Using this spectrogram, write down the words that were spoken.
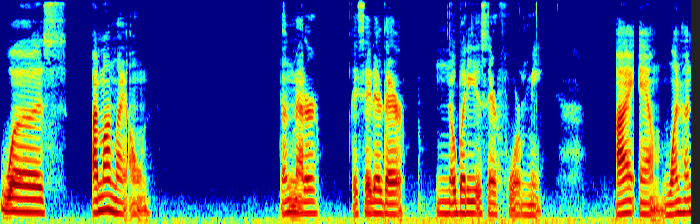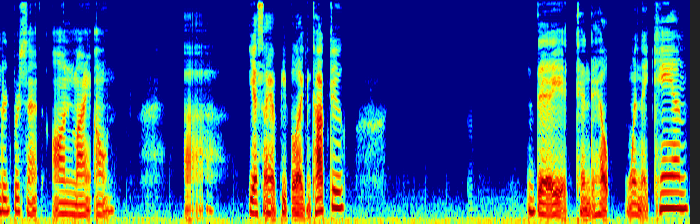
was I'm on my own. Doesn't matter. They say they're there. Nobody is there for me. I am 100% on my own. Uh, yes, I have people I can talk to. They tend to help when they can.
